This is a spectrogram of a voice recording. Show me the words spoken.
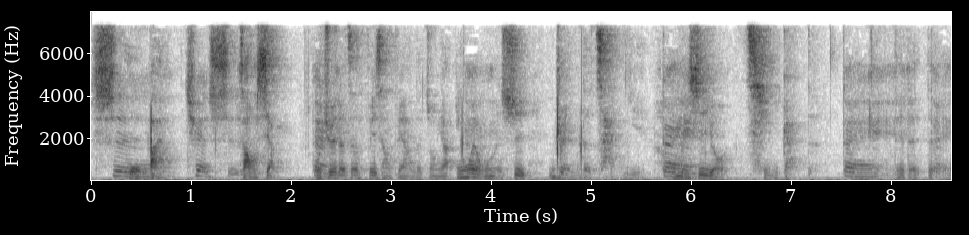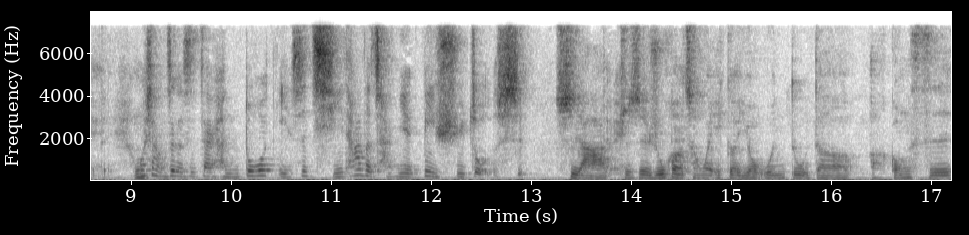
是伙伴确实。着想。我觉得这非常非常的重要，因为我们是人的产业，我们是有情感的。对。对对对对，对，我想这个是在很多也是其他的产业必须做的事。是啊，就是如何成为一个有温度的呃公司，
